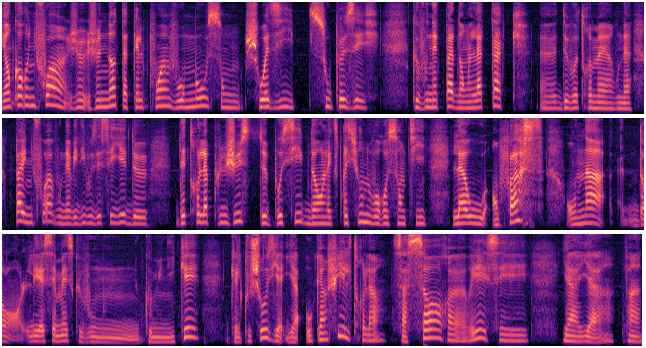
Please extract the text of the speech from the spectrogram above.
et encore une fois, je, je note à quel point vos mots sont choisis, sous-pesés, que vous n'êtes pas dans l'attaque de votre mère. Vous pas une fois, vous n'avez dit, vous essayez de d'être la plus juste possible dans l'expression de vos ressentis. Là où en face, on a dans les SMS que vous communiquez quelque chose, il y a, aucun filtre là. Ça sort, euh, vous voyez, c'est il y a, y a, enfin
